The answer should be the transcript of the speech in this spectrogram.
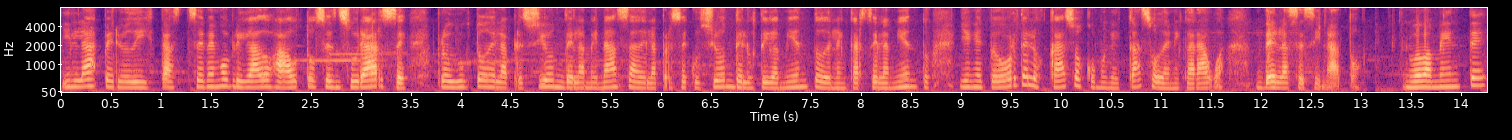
y las periodistas se ven obligados a autocensurarse producto de la presión, de la amenaza, de la persecución, del hostigamiento, del encarcelamiento y en el peor de los casos, como en el caso de Nicaragua, del asesinato nuevamente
